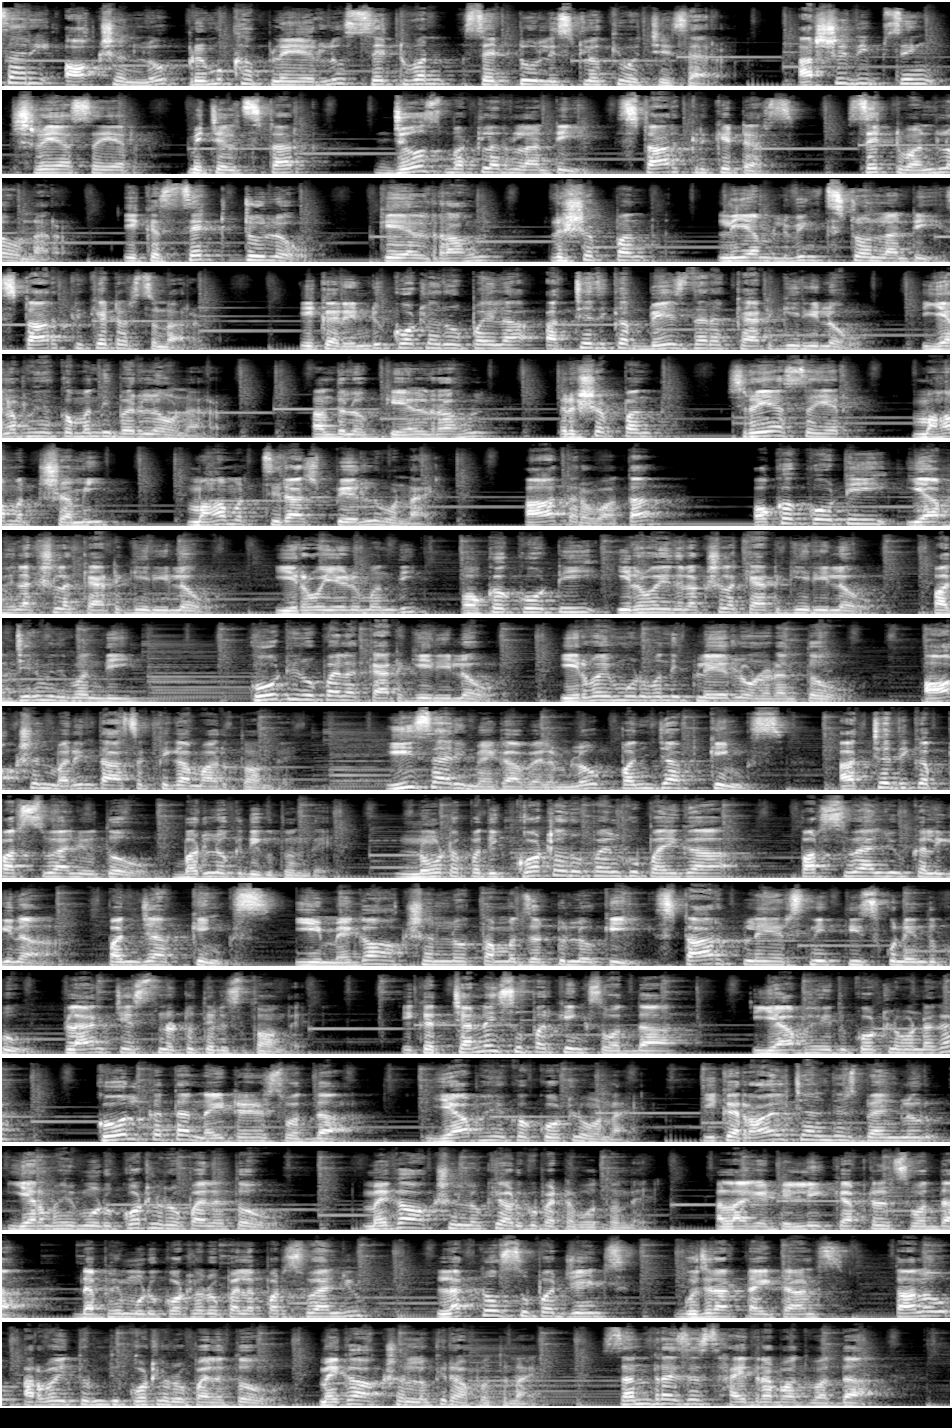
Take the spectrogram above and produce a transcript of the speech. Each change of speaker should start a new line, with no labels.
ఈసారి ఆప్షన్లో ప్రముఖ ప్లేయర్లు సెట్ వన్ సెట్ టూ లిస్టులోకి వచ్చేశారు. Harshdeep Singh Shreyas Iyer Mitchell Starc Jos Buttler లాంటి స్టార్ క్రికెటర్స్ సెట్ వన్లో ఉన్నారు. ఇక సెట్ టూలో KL Rahul Rishabh Pant Liam Livingstone లాంటి స్టార్ క్రికెటర్స్ ఉన్నారు. ఇక రెండు కోట్ల రూపాయల అత్యధిక బేస్ ధర కేటగిరీలో ఎనభై ఒక్క మంది బరిలో ఉన్నారు. అందులో కేఎల్ రాహుల్ రిషబ్ పంత్ శ్రేయస్ అయ్యర్ మహమ్మద్ షమీ మహమ్మద్ సిరాజ్ పేర్లు ఉన్నాయి. ఆ తర్వాత ఒక కోటి యాభై లక్షల కేటగిరీలో ఇరవై ఏడు మంది ఒక కోటి ఇరవై ఐదు లక్షల కేటగిరీలో పద్దెనిమిది మంది కోటి రూపాయల కేటగిరీలో ఇరవై మూడు మంది ప్లేయర్లు ఉండడంతో ఆప్షన్ మరింత ఆసక్తిగా మారుతోంది. ఈసారి మెగావేలంలో పంజాబ్ కింగ్స్ అత్యధిక పర్స్ వాల్యూతో బరిలోకి దిగుతుంది. నూట పది కోట్ల రూపాయలకు పైగా పర్స్ వాల్యూ కలిగిన పంజాబ్ కింగ్స్ ఈ మెగా ఆక్షన్లో తమ జట్టులోకి స్టార్ ప్లేయర్స్ని తీసుకునేందుకు ప్లాన్ చేస్తున్నట్టు తెలుస్తోంది. ఇక చెన్నై సూపర్ కింగ్స్ వద్ద యాభై ఐదు కోట్లు ఉండగా కోల్కతా నైట్ రైడర్స్ వద్ద యాభై ఒక్క కోట్లు ఉన్నాయి. ఇక రాయల్ ఛాలెంజర్స్ బెంగళూరు ఎనభై మూడు కోట్ల రూపాయలతో మెగా ఆక్షన్లోకి అడుగు పెట్టబోతుంది. అలాగే ఢిల్లీ క్యాపిటల్స్ వద్ద డెబ్బై మూడు కోట్ల రూపాయల purse value Lucknow super giants Gujarat titans తలో అరవై తొమ్మిది కోట్ల రూపాయలతో మెగా ఆక్షన్లోకి రాబోతున్నాయి. సన్ రైజర్స్ హైదరాబాద్ వద్ద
